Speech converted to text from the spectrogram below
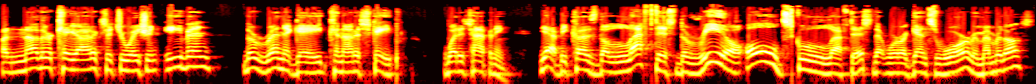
Another chaotic situation. Even the renegade cannot escape what is happening. Yeah, because the leftists, the real old school leftists that were against war, remember those?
